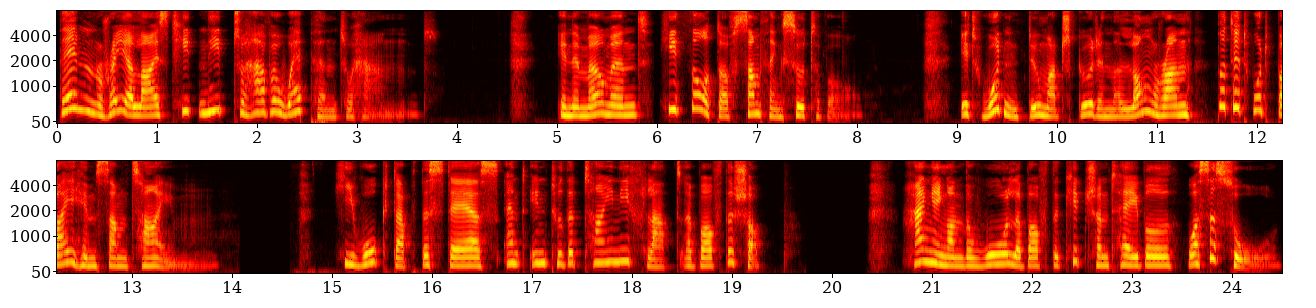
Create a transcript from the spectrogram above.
then realized he'd need to have a weapon to hand. In a moment, he thought of something suitable. It wouldn't do much good in the long run, but it would buy him some time. He walked up the stairs and into the tiny flat above the shop. Hanging on the wall above the kitchen table was a sword.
